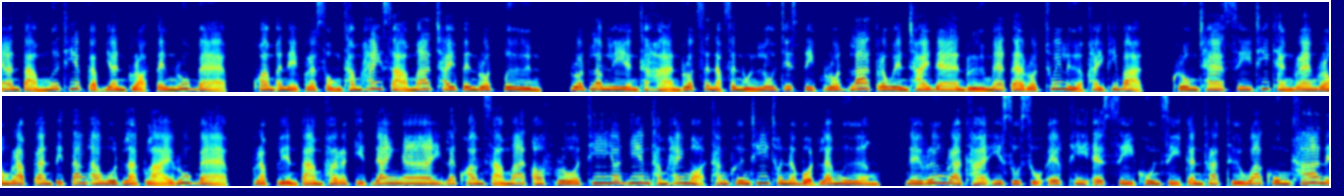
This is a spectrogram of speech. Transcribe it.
งานต่ำเมื่อเทียบกับยันเกราะเต็มรูปแบบ ความอเนกประสงค์ทำให้สามารถใช้เป็นรถปืน รถลำเลียงทหารรถสนับสนุนโลจิสติก รถลาดตระเวนชายแดน หรือแม้แต่รถช่วยเหลือภัยพิบัติ โครงแชสซีที่แข็งแรงรองรับการติดตั้งอาวุธหลากหลายรูปแบบ ปรับเปลี่ยนตามภารกิจได้ง่าย และความสามารถออฟโรดที่ยอดเยี่ยมทำให้เหมาะทั้งพื้นที่ชนบทและเมือง ในเรื่องราคา Isuzu FTS 4คูณ4กันทรัคถือว่าคุ้มค่าใน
